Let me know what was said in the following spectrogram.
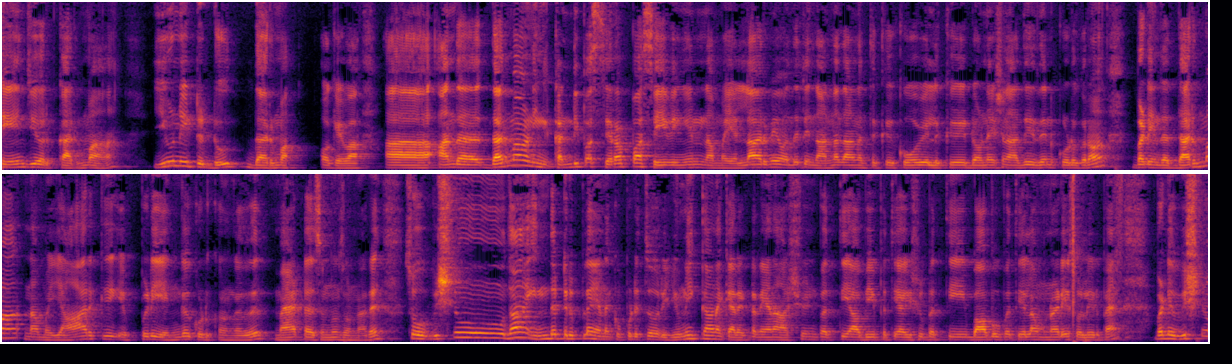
change your karma you need to do dharma ஓகேவா அந்த தர்மாவை நீங்கள் கண்டிப்பாக சிறப்பாக செய்வீங்கன்னு நம்ம எல்லாருமே வந்துட்டு இந்த அன்னதானத்துக்கு கோவிலுக்கு டொனேஷன் அது இதுன்னு கொடுக்குறோம். பட் இந்த தர்மா நம்ம யாருக்கு எப்படி எங்கே கொடுக்குறோங்கிறது மேட்டர்ஸ்னு சொன்னார். ஸோ விஷ்ணு தான் இந்த ட்ரிப்பில் எனக்கு பிடிச்ச ஒரு யூனிக்கான கேரக்டர் ஏன்னா அஸ்வின் பற்றி அபி பற்றி ஐஷு பற்றி பாபு பற்றி எல்லாம் முன்னாடியே சொல்லியிருப்பேன். பட் விஷ்ணு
